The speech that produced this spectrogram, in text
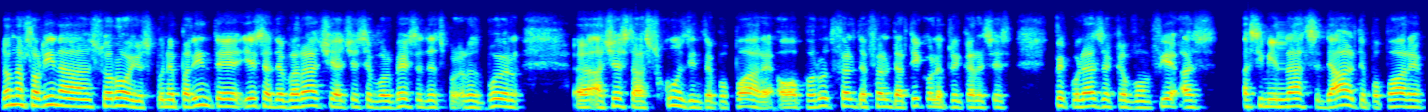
Doamna Florina Soroiu spune, părinte, este adevărat ceea ce se vorbește despre războiul uh, acesta ascuns dintre popoare. Au apărut fel de fel de articole prin care se speculează că vom fi as, asimilați de alte popoare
